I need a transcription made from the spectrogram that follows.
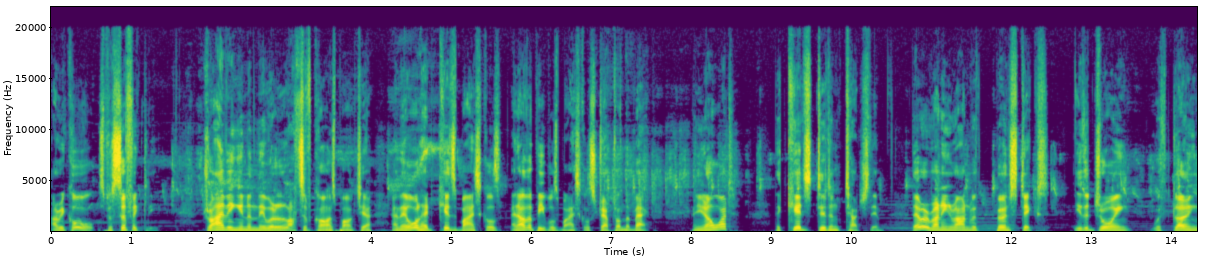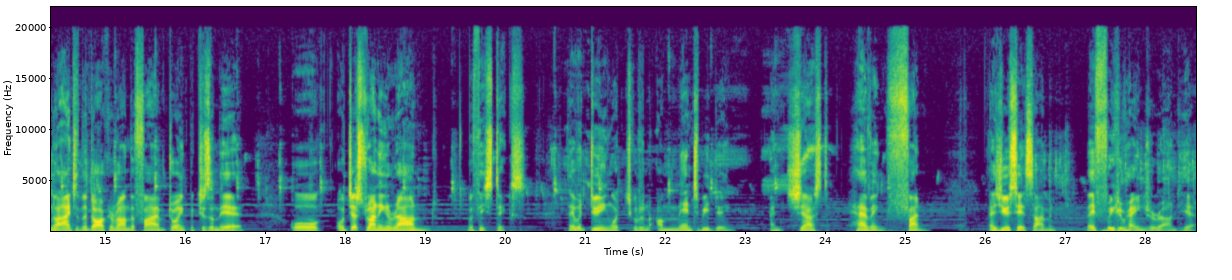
I recall specifically driving in and there were lots of cars parked here, and they all had kids' bicycles and other people's bicycles strapped on the back. And you know what? The kids didn't touch them. They were running around with burnt sticks, either drawing with glowing light in the dark around the fire, drawing pictures in the air, or, or just running around with these sticks. They were doing what children are meant to be doing and just having fun. As you said, Simon, they free range around here.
